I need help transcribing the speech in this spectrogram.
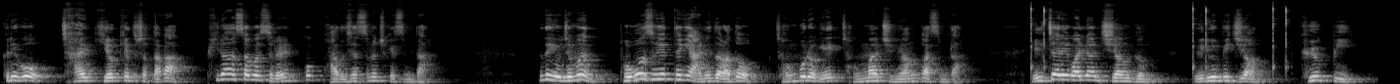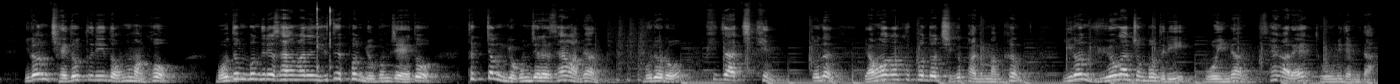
그리고 잘 기억해 두셨다가 필요한 서비스를 꼭 받으셨으면 좋겠습니다. 근데 요즘은 보건소 혜택이 아니더라도 정보력이 정말 중요한 것 같습니다. 일자리 관련 지원금, 의료비 지원, 교육비 이런 제도들이 너무 많고 모든 분들이 사용하는 휴대폰 요금제에도 특정 요금제를 사용하면 무료로 피자, 치킨 또는 영화관 쿠폰도 지급하는 만큼 이런 유용한 정보들이 모이면 생활에 도움이 됩니다.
